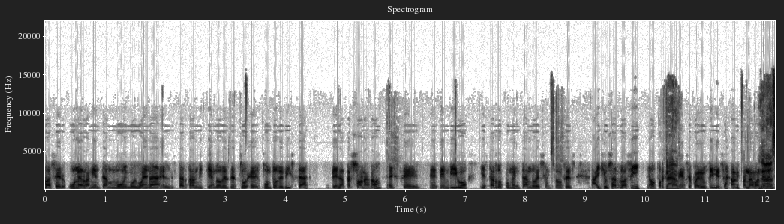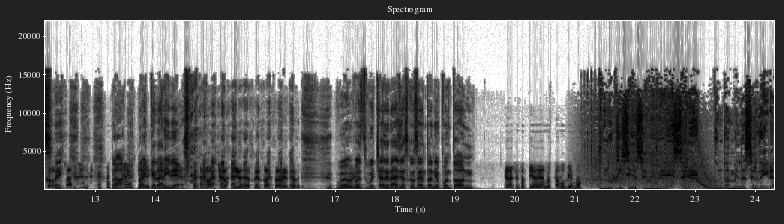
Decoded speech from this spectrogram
va a ser una herramienta muy muy buena el estar transmitiendo desde tu, el punto de vista de la persona, ¿no? Este en vivo y estar documentando eso. Entonces, hay que usarlo así, ¿no? Porque también se puede utilizar de una manera incorrecta. No, no hay que dar ideas. no hay que dar ideas, exactamente. Bueno, pues muchas gracias, José Antonio Pontón. Gracias a ti, Adrián, nos estamos viendo. Noticias MBS con Pamela Cerdeira.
